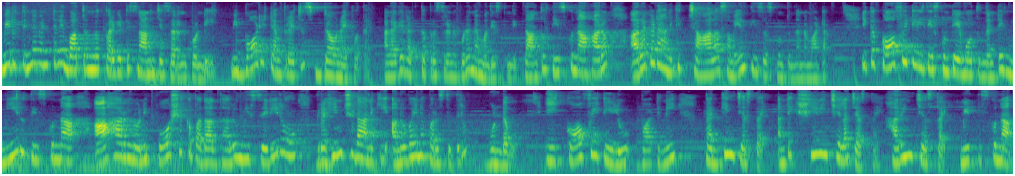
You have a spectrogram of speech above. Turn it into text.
మీరు తిన్న వెంటనే బాత్రూంలోకి పరిగెట్టి స్నానం చేశారనుకోండి మీ బాడీ టెంపరేచర్స్ డౌన్ అయిపోతాయి. అలాగే రక్త ప్రసరణ కూడా నెమ్మదిస్తుంది. దాంతో తీసుకున్న ఆహారం అరగడానికి చాలా సమయం తీసేసుకుంటుందన్నమాట. ఇక కాఫీ టీలు తీసుకుంటే ఏమవుతుందంటే మీరు తీసుకున్న ఆహారంలోని పోషక పదార్థాలు మీ శరీరం గ్రహించడానికి అనువైన పరిస్థితులు ఉండవు. ఈ కాఫీ టీలు వాటిని తగ్గించేస్తాయి. అంటే క్షీణించేలా చేస్తాయి. హరించేస్తాయి. మీరు తీసుకున్న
